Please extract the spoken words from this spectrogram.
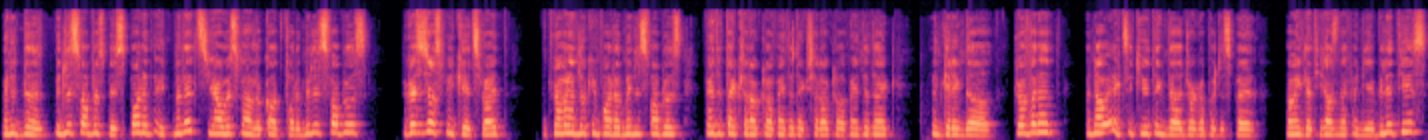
when the middle Swablus will spawn at 8 minutes, you always want to look out for the middle Swablus, because it's just 3 kills, right? The Trevenant looking for the middle Swablus, Feint attack, shadow claw, Feint attack, shadow claw, feint attack, and getting the Trevenant, and now executing the Dragon Dragapult spell, knowing that he doesn't have any abilities,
